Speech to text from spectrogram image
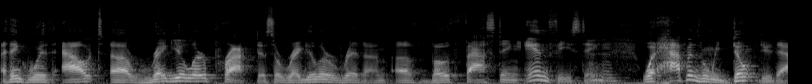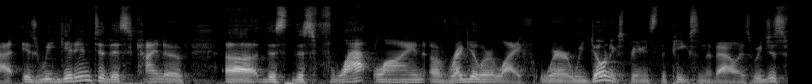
I think without a regular practice, a regular rhythm of both fasting and feasting, mm-hmm. what happens when we don't do that is we get into this kind of uh, this this flat line of regular life where we don't experience the peaks and the valleys. We just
